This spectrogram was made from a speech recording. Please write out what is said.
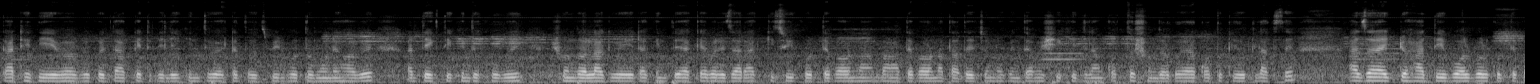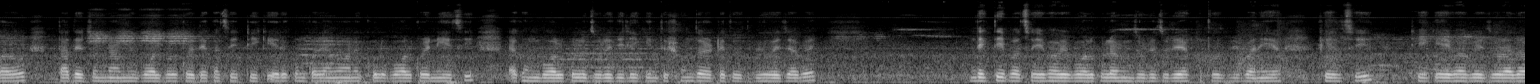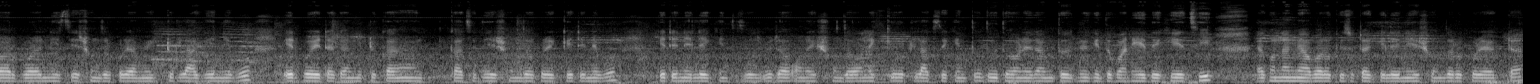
কাঠি দিয়ে এভাবে করে দাগ কেটে দিলে কিন্তু একটা তসবির মতো মনে হবে। আর দেখতে কিন্তু খুবই সুন্দর লাগবে। এটা কিন্তু একেবারে যারা কিছুই করতে পারো না, বানাতে পারো না, তাদের জন্য কিন্তু আমি শিখিয়ে দিলাম কত সুন্দর করে আর কত কিউট লাগছে। আর যারা একটু হাত দিয়ে বল বল করতে পারো, তাদের জন্য আমি বল বল করে দেখাচ্ছি। ঠিক এরকম করে আমি অনেকগুলো বল করে নিয়েছি। এখন বলগুলো জুড়ে দিলে কিন্তু সুন্দর একটা তসবি হয়ে যাবে। দেখতেই পাচ্ছ, এভাবে বলগুলো আমি জুড়ে জুড়ে একটা তসবি বানিয়ে ফেলছি। ঠিক এইভাবে জোড়া দেওয়ার পরে নিচে সুন্দর করে আমি একটু লাগিয়ে নেব। এরপর এটাকে আমি একটু কাছে দিয়ে সুন্দর করে কেটে নেব। কেটে নিলে কিন্তু তসবিটা অনেক সুন্দর, অনেক কিউট লাগছে কিন্তু। দুই ধরনের আমি তসবি কিন্তু বানিয়ে দেখিয়েছি। এখন আমি আবারও কিছুটা কেলে নিয়ে সুন্দর করে একটা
